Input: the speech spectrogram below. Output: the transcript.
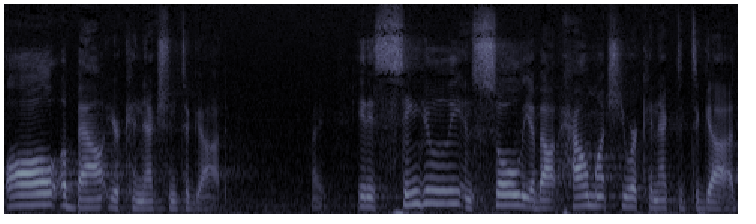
all about your connection to God. It is singularly and solely about how much you are connected to God.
